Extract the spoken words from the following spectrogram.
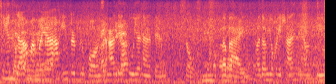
So, yun lang. Mamaya ang interview ko sa ate at kuya natin. So, bye-bye. Madam UK yung team.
